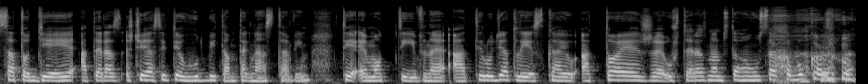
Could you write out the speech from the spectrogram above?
sa to deje a teraz ešte ja si tie hudby tam tak nastavím, tie emotívne a tí ľudia tlieskajú a to je, že už teraz mám z toho husákovú kožu.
